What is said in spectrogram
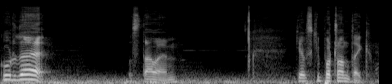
Kurde! Dostałem. Kiepski początek.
